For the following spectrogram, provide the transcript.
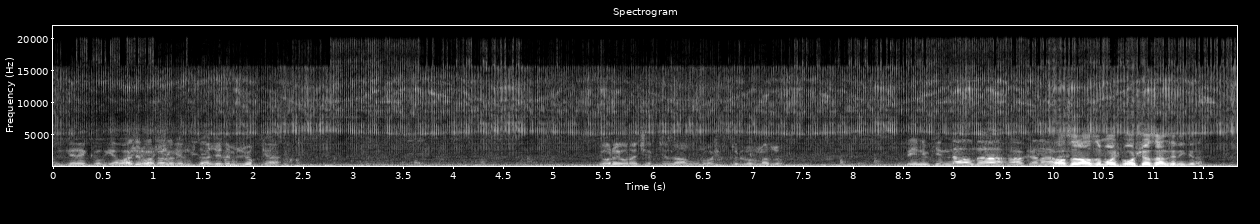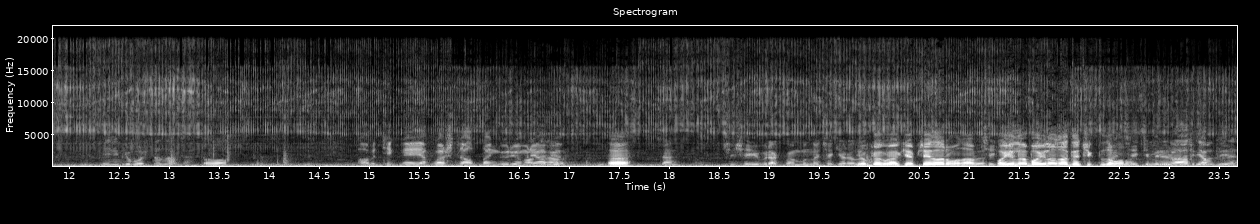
Abi gerek yok. Yavaş Hadi yavaş bakalım. çekelim işte. Acelemiz yok ya. Yora yora çekeceğiz abi. Bunu başka türlü olmaz o. Benimkini de aldı ha Hakan abi. Alsın alsın boş boşla sen seninkini. Benimki boşta zaten. Tamam. Abi tekneye yaklaştı. Alttan görüyor mu ne Hakan yapıyor? abi, He. Sen şişeyi bırak ben bununla çeker alırım. Yok yok ben kepçeyle alırım onu abi. Çekim- Bayıla bayıla zaten çıktı zamana. Çekimini rahat yap diye.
